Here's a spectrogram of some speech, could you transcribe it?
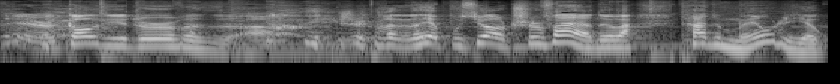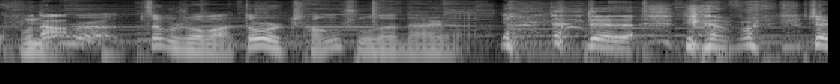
那也是高级知识分子啊，高级知识分子也不需要吃饭呀，对吧？他就没有这些苦恼。这么说吧，都是成熟的男人。对对，蝙蝠这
